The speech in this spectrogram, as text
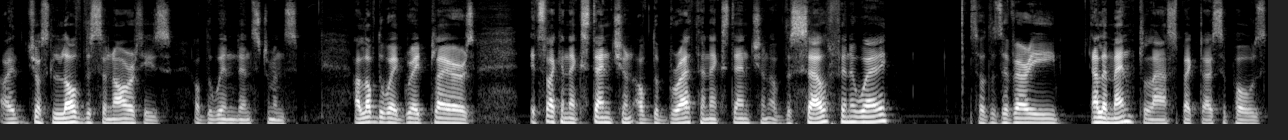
I just love the sonorities of the wind instruments. I love the way great players, it's like an extension of the breath, an extension of the self in a way. So there's a very elemental aspect, I suppose,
